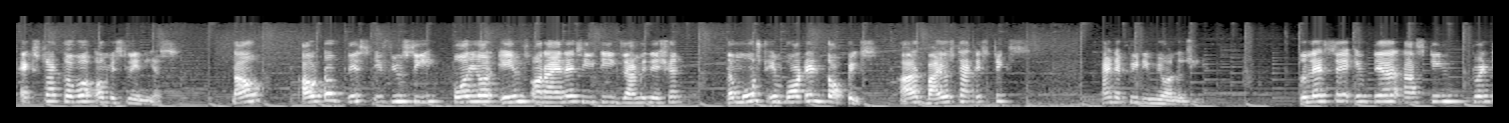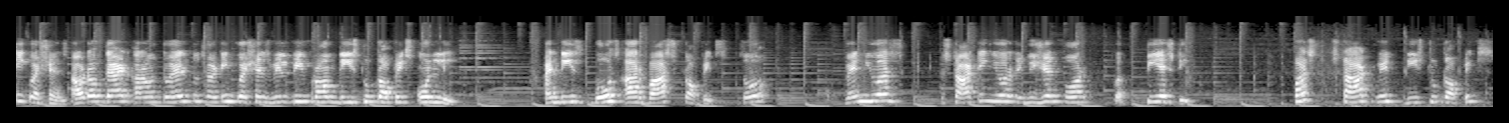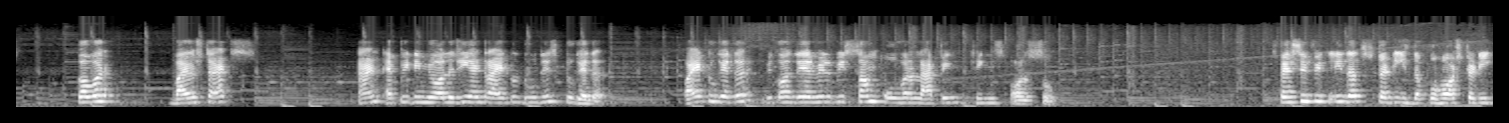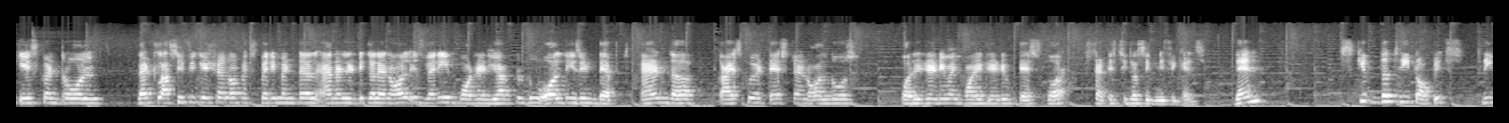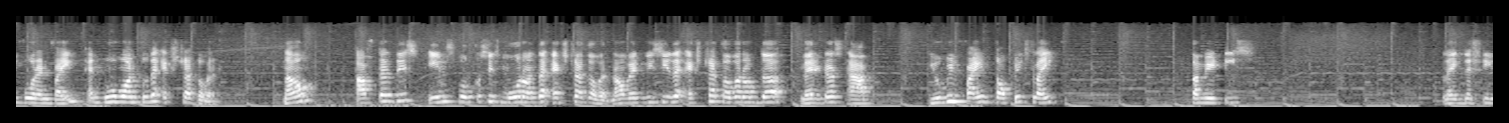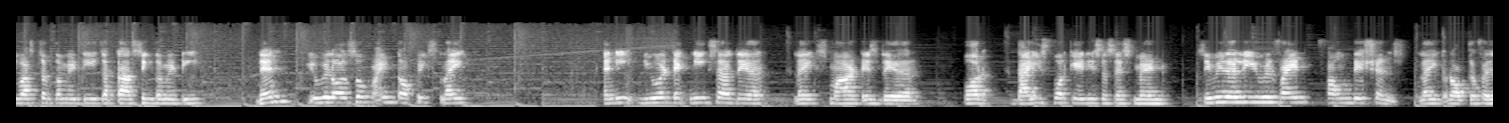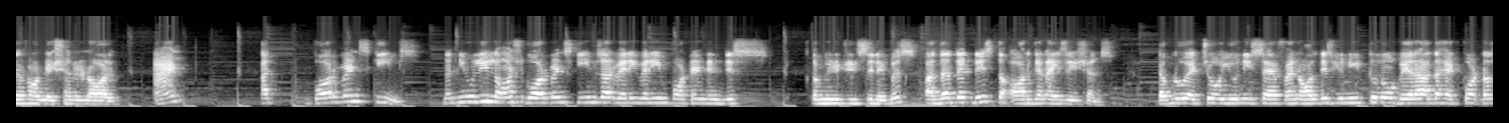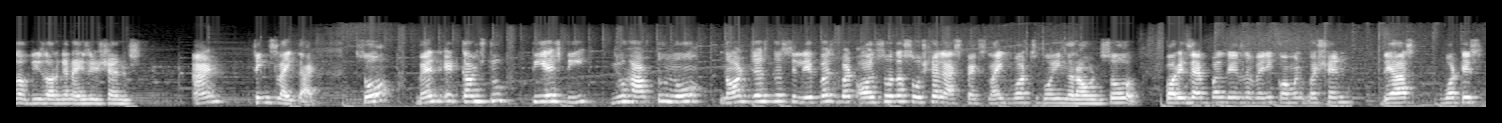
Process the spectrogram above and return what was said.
extra cover or miscellaneous. Now out of this if you see for your AIIMS or INI-CET examination the most important topics are biostatistics and epidemiology. So let's say if they are asking 20 questions, out of that around 12 to 13 questions will be from these two topics only. And these both are vast topics. So when you are starting your revision for PHD, first start with these two topics, cover biostats and epidemiology and try to do this together. Why together? Because there will be some overlapping things also specifically the studies, the cohort study, case control, that classification of experimental, analytical and all is very important. You have to do all these in depth and the chi-square test and all those qualitative and quantitative tests for statistical significance. Then skip the three topics, 3, 4 and 5 and move on to the extra cover. Now after this AIIMS focuses more on the extra cover. Now when we see the extra cover of the MERITERS app, you will find topics like committees, like the Srivastav committee, Kartar Singh committee. Then you will also find topics like any newer techniques are there, like SMART is there for DICE for caries assessment. Similarly, you will find foundations like Rockefeller Foundation and all, and uh, government schemes. The newly launched government schemes are very, very important in this community syllabus. Other than this, the organizations WHO, UNICEF, and all this, you need to know where are the headquarters of these organizations and things like that. So when it comes to PHD, you have to know not just the syllabus but also the social aspects like what's going around. So for example, there's a very common question. They ask what is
